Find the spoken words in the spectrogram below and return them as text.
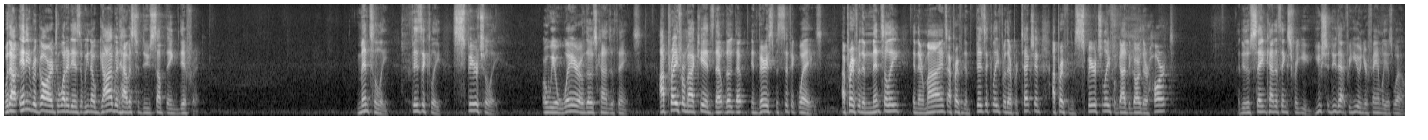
without any regard to what it is that we know God would have us to do something different. Mentally, physically, spiritually, are we aware of those kinds of things? I pray for my kids that, that, in very specific ways. I pray for them mentally, in their minds. I pray for them physically, for their protection. I pray for them spiritually, for God to guard their heart. I do those same kind of things for you. You should do that for you and your family as well.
